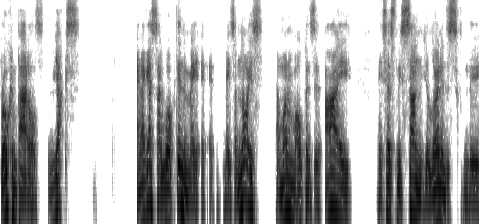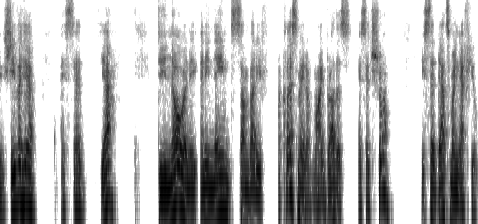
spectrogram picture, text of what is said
broken bottles, yucks. And I guess I walked in and made, made some noise. And one of them opens his eye and he says to me, Son, you're learning this the Shiva here? I said, Yeah. Do you know? And he, and he named somebody, a classmate of my brother's. I said, Sure. He said, That's my nephew.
